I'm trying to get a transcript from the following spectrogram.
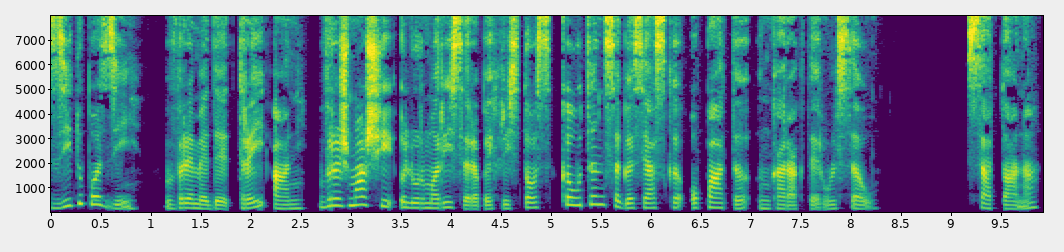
Zi după zi, vreme de trei ani, vrăjmașii îl urmăriseră pe Hristos, căutând să găsească o pată în caracterul său. Satana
